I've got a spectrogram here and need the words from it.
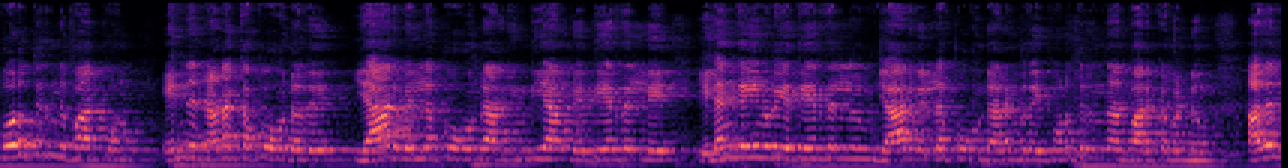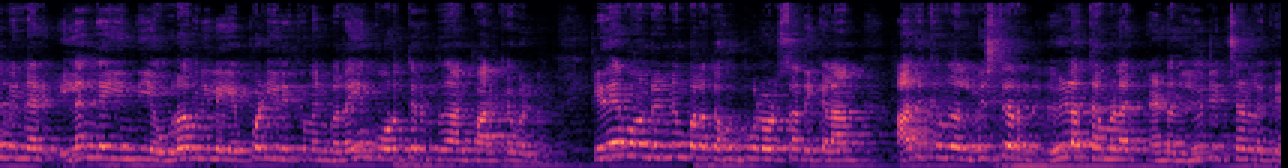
பொறுத்திருந்து பார்ப்போம் என்ன நடக்க போகின்றது யார் வெல்ல போகின்றார் இந்தியாவுடைய தேர்தலிலே இலங்கையினுடைய தேர்தலிலும் யார் வெல்ல போகின்றார் என்பதை பொறுத்திருந்து தான் பார்க்க வேண்டும். அதன் பின்னர் இலங்கை இந்திய உறவு நிலை எப்படி இருக்கும் என்பதையும் பொறுத்திருந்து தான் பார்க்க வேண்டும். இதே போன்று இன்னும் பல தொகுப்புகளோடு சந்திக்கலாம். அதுக்கு முதல் மிஸ்டர் ஈழத்தமிழன் என்ற யூடியூப் சேனலுக்கு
